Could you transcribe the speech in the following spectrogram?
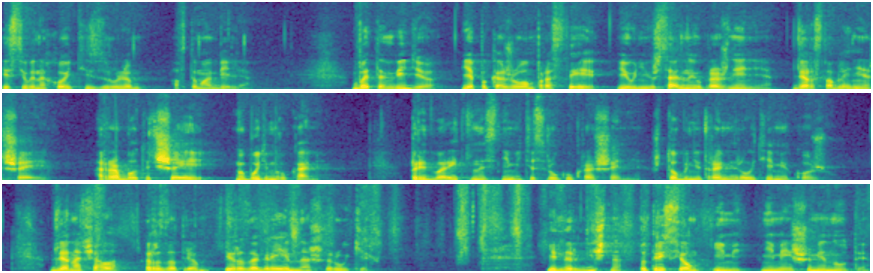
если вы находитесь за рулем автомобиля. В этом видео я покажу вам простые и универсальные упражнения для расслабления шеи. Работать шеей мы будем руками. Предварительно снимите с рук украшения, чтобы не травмировать ими кожу. Для начала разотрем и разогреем наши руки. Энергично потрясем ими не меньше минуты.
